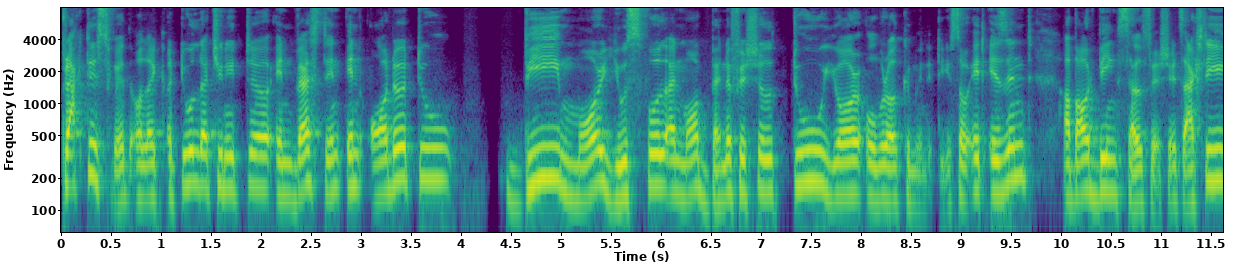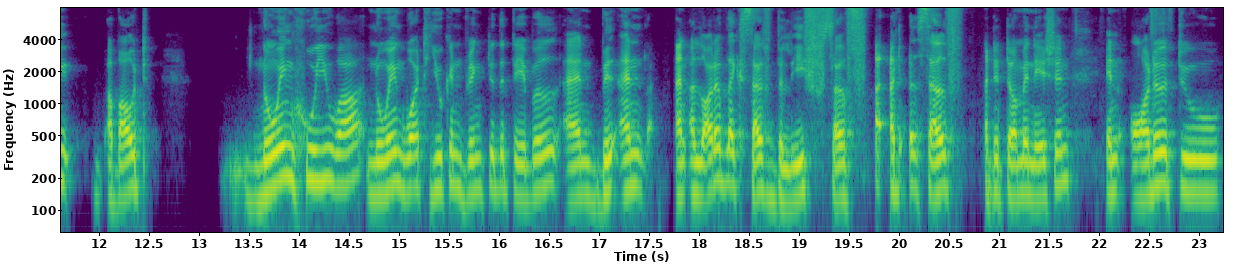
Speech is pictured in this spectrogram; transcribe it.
practice with or like a tool that you need to invest in in order to be more useful and more beneficial to your overall community. So it isn't about being selfish. It's actually about knowing who you are, knowing what you can bring to the table, and and and a lot of like self belief, self self determination in order to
